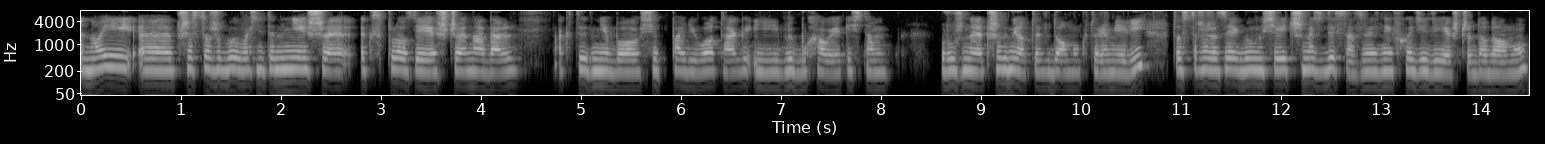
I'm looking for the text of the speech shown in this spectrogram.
No i e, przez to, że były właśnie te mniejsze eksplozje jeszcze nadal aktywnie, bo się paliło, tak? I wybuchały jakieś tam różne przedmioty w domu, które mieli, to strażacy jakby musieli trzymać dystans, więc nie wchodzili jeszcze do domu.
